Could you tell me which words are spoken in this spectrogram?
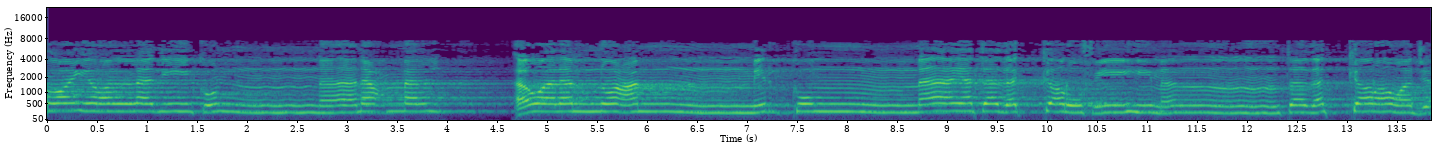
غير الذي كنا نعمل. اولم نعمركم ما يتذكر فيه من تذكر وجاءكم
